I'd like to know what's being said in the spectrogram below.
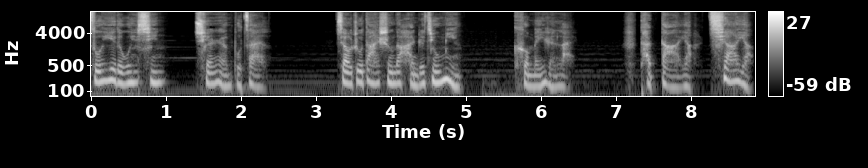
昨夜的温馨全然不在了，小柱大声的喊着救命，可没人来，他打呀，掐呀。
